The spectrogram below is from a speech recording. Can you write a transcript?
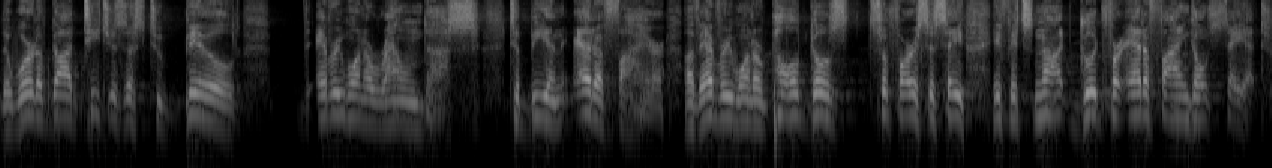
The Word of God teaches us to build everyone around us, to be an edifier of everyone. Or Paul goes so far as to say, if it's not good for edifying, don't say it.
